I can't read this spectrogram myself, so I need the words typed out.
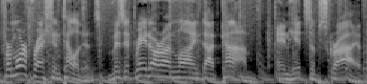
For more fresh intelligence, visit radaronline.com and hit subscribe.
